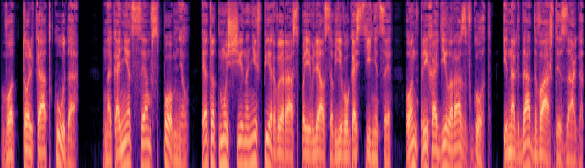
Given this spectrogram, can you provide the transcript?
Вот только откуда? Наконец Сэм вспомнил. Этот мужчина не в первый раз появлялся в его гостинице. Он приходил раз в год, иногда дважды за год.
